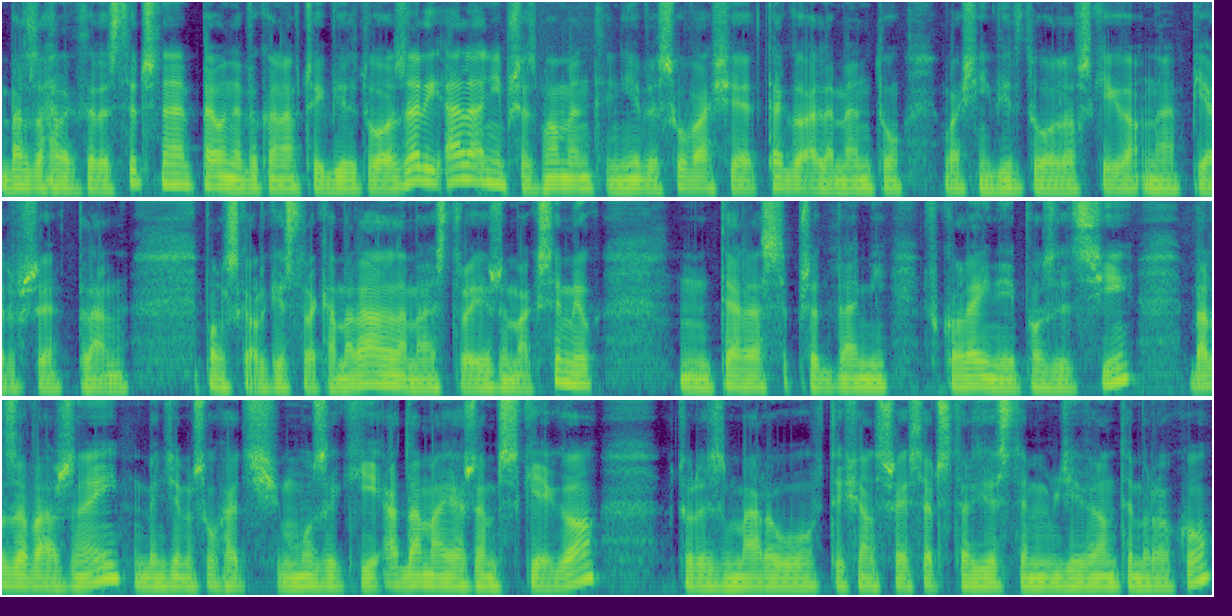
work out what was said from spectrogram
Bardzo charakterystyczne, pełne wykonawczej wirtuozerii, ale ani przez moment nie wysuwa się tego elementu właśnie wirtuozowskiego na pierwszy plan. Polska Orkiestra Kameralna, maestro Jerzy Maksymiuk, teraz przed nami w kolejnej pozycji, bardzo ważnej. Będziemy słuchać muzyki Adama Jarzębskiego, który zmarł w 1649 roku.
